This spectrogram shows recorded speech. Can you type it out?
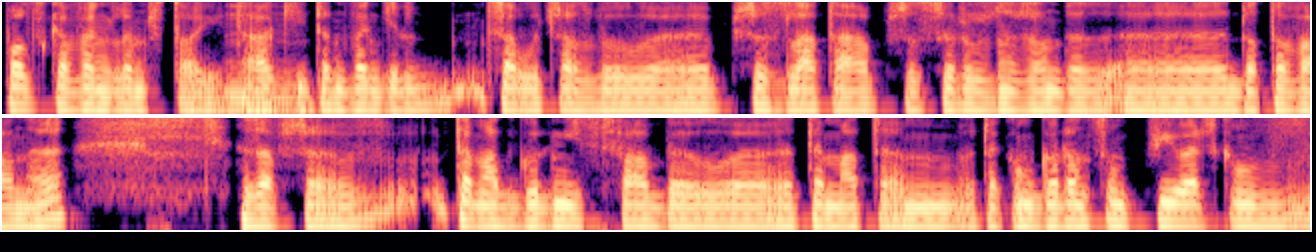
Polska węglem stoi, mm. tak? I ten węgiel cały czas był e, przez lata, przez różne rządy dotowany. Zawsze temat górnictwa był tematem, taką gorącą piłeczką w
